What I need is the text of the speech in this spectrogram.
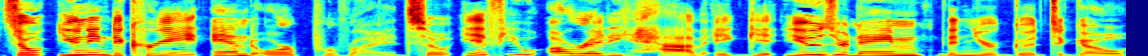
so you need to create and or provide. So if you already have a Git username, then you're good to go.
